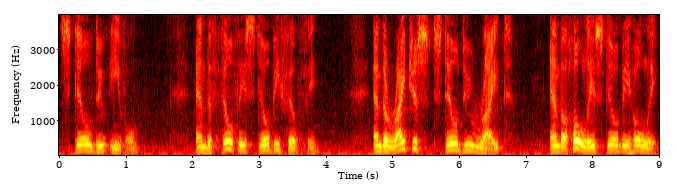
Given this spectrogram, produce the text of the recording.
still do evil, and the filthy still be filthy, and the righteous still do right, and the holy still be holy.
